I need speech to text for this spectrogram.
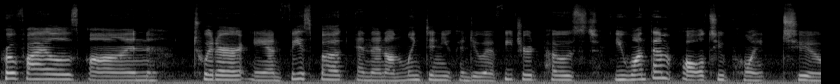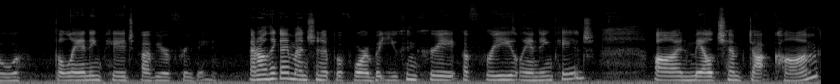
profiles on Twitter and Facebook, and then on LinkedIn, you can do a featured post. You want them all to point to the landing page of your freebie. I don't think I mentioned it before, but you can create a free landing page on MailChimp.com.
